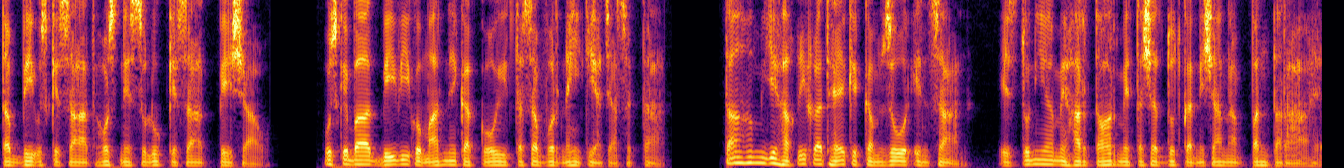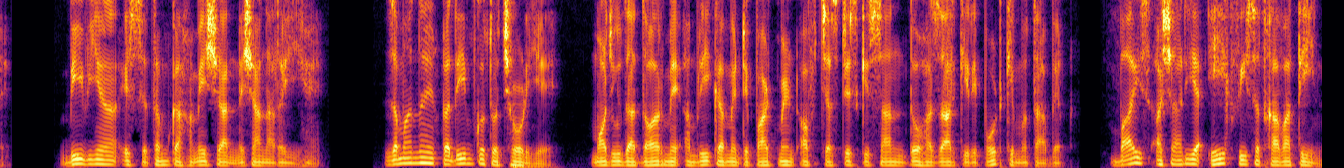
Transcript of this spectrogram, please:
تب بھی اس کے ساتھ حسن سلوک کے ساتھ پیش آؤ۔ اس کے بعد بیوی کو مارنے کا کوئی تصور نہیں کیا جا سکتا۔ تاہم یہ حقیقت ہے کہ کمزور انسان اس دنیا میں ہر دور میں تشدد کا نشانہ بنتا رہا ہے۔ بیویاں اس ستم کا ہمیشہ نشانہ رہی ہیں۔ زمانہ قدیم کو تو چھوڑیے۔ موجودہ دور میں امریکہ میں ڈپارٹمنٹ آف جسٹس کی سن دو ہزار کی رپورٹ کے مطابق بائیس اشاریہ ایک فیصد خواتین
